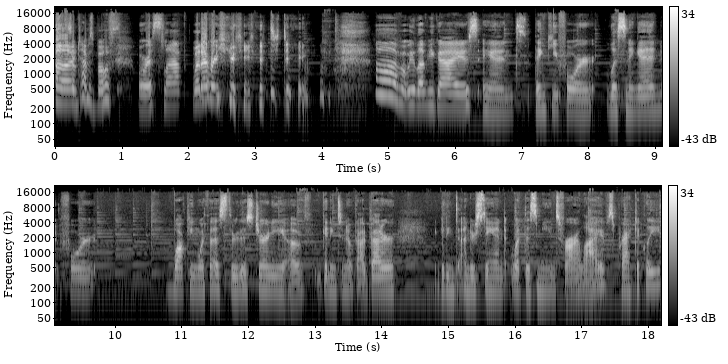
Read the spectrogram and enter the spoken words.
Uh, Sometimes both. or a slap, whatever you needed today. oh, but we love you guys and thank you for listening in, for walking with us through this journey of getting to know God better, getting to understand what this means for our lives practically.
